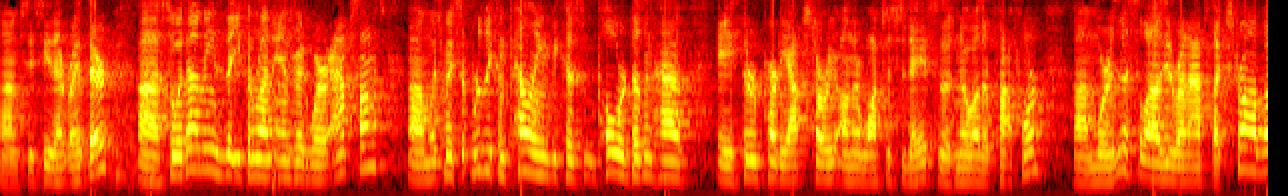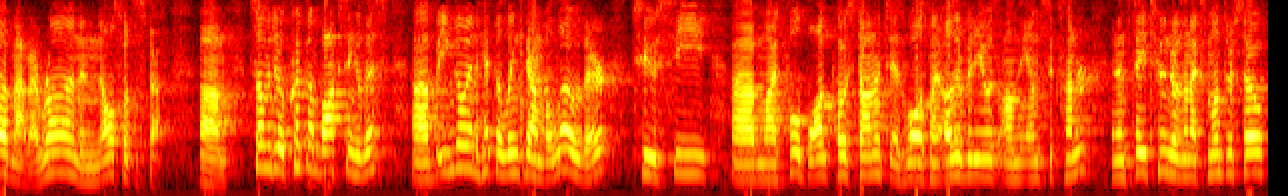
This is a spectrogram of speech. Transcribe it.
Um, so you see that right there. Uh, so what that means is that you can run Android Wear apps on it, um, which makes it really compelling because Polar doesn't have a third-party app store on their watches today, so there's no other platform. Um, whereas this allows you to run apps like Strava, Map My Run, and all sorts of stuff. Um, so I'm going to do a quick unboxing of this, uh, but you can go ahead and hit the link down below there to see uh, my full blog post on it, as well as my other videos on the M600. And then stay tuned over the next month or so,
